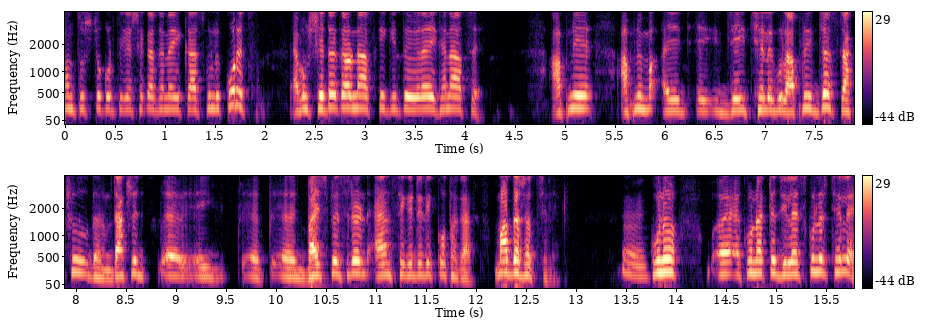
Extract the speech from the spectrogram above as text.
সন্তুষ্ট করতে গিয়ে শেখ হাসিনা এই কাজগুলি করেছেন এবং সেটার কারণে আজকে কিন্তু এরা এখানে আছে। আপনি আপনি যেই ছেলেগুলো আপনি জাস্ট ডাকসু উদাহরণ ডাকসু এই ভাইস প্রেসিডেন্ট অ্যান্ড সেক্রেটারি কোথাকার? মাদ্রাসার ছেলে। কোনো কোনো একটা জেলা স্কুলের ছেলে?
